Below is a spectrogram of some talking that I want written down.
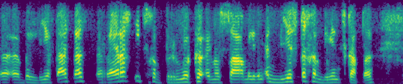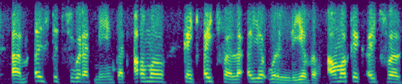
uh, beleef. Daar's daar's regtig iets gebroke in ons samelewing in meeste gemeenskappe. Um is dit sodat mense dat almal kyk uit vir hulle eie oorlewing. Almal kyk uit vir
